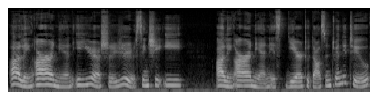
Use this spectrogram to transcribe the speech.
二零二二年一月十日星期一。二零二二年 is year 2022.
